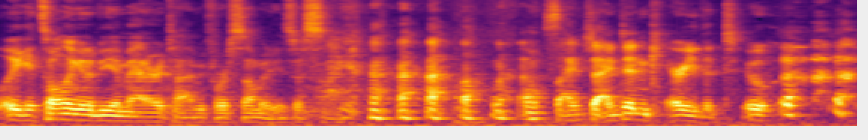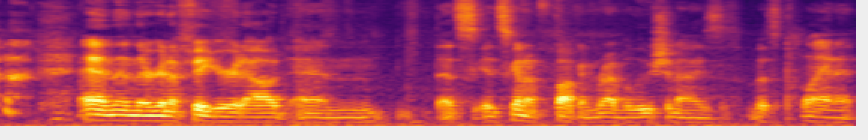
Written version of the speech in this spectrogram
like it's only going to be a matter of time before somebody's just like, I, was, I, I didn't carry the two, and then they're gonna figure it out, and that's it's gonna fucking revolutionize this planet.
